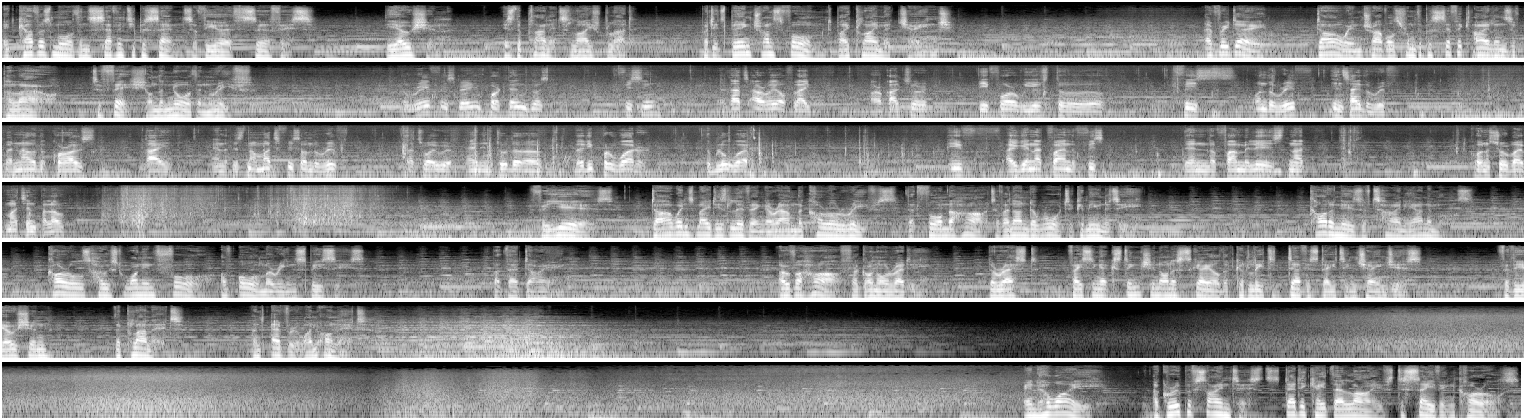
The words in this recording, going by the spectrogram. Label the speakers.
Speaker 1: It covers more than 70% of the Earth's surface. The ocean is the planet's lifeblood, but it's being transformed by climate change. Every day, Darwin travels from the Pacific islands of Palau to fish on the northern reef.
Speaker 2: Reef is very important because fishing, that's our way of life, our culture. Before we used to fish on the reef, inside the reef. But now the corals die and there's not much fish on the reef. That's why we're heading into the, the deeper water, the blue water. If I cannot find the fish, then the family is not going to survive much in Palau.
Speaker 1: For years, Darwin's made his living around the coral reefs that form the heart of an underwater community. Colonies of tiny animals. Corals host one in four of all marine species. But they're dying. Over half are gone already. The rest facing extinction on a scale that could lead to devastating changes for the ocean, the planet, and everyone on it. In Hawaii, a group of scientists dedicate their lives to saving corals.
